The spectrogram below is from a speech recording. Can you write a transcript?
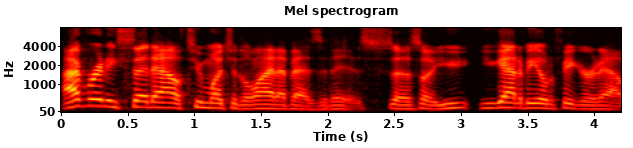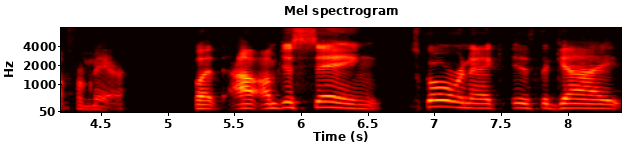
I've already set out too much of the lineup as it is, so, so you you got to be able to figure it out from there. But I, am just saying, Skowronek is the guy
